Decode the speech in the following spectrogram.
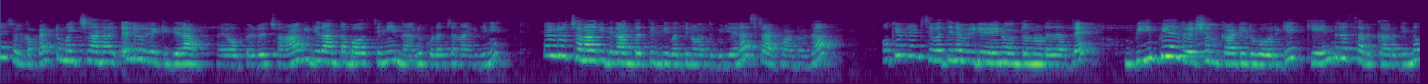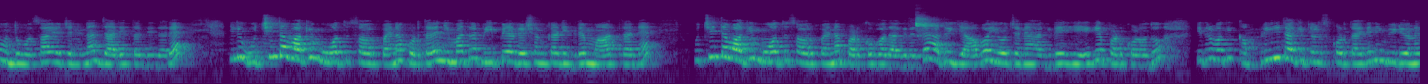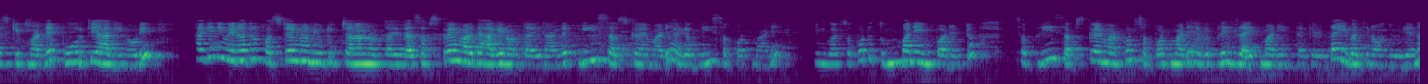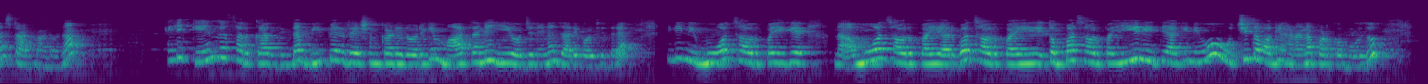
Friends welcome back to my channel ಎಲ್ಲರೂ ಹೇಗಿದ್ದೀರಾ? Hope ಎಲ್ಲರೂ ಚೆನ್ನಾಗಿದ್ದೀರಾ ಅಂತ ಭಾವಿಸ್ತೀನಿ. ನಾನು ಕೂಡ ಚೆನ್ನಾಗಿದ್ದೀನಿ. ಎಲ್ಲರೂ ಚೆನ್ನಾಗಿದ್ದೀರಾ ಅಂತ ತಿಳಿದು ಇವತ್ತಿನ ಒಂದು ವಿಡಿಯೋನ ಸ್ಟಾರ್ಟ್ ಮಾಡೋಣ. ಓಕೆ ಫ್ರೆಂಡ್ಸ್ ಇವತ್ತಿನ ವಿಡಿಯೋ ಏನು ಅಂತ ನೋಡೋದಾದರೆ B P L ration card ಇರುವವರಿಗೆ ಕೇಂದ್ರ ಸರ್ಕಾರದಿಂದ ಒಂದು ಹೊಸ ಯೋಜನೆನ ಜಾರಿ ತಂದಿದ್ದಾರೆ. ಇಲ್ಲಿ ಉಚಿತವಾಗಿ ಮೂವತ್ತು ಸಾವಿರ ರೂಪಾಯಿನ ಕೊಡ್ತಾರೆ. ನಿಮ್ಮ ಹತ್ರ B P L ration card ಇದ್ದರೆ ಮಾತ್ರನೇ ಉಚಿತವಾಗಿ ಮೂವತ್ತು ಸಾವಿರ ರೂಪಾಯಿನ ಪಡ್ಕೋಬೋದಾಗಿರುತ್ತೆ. ಅದು ಯಾವ ಯೋಜನೆ ಆಗಿದೆ, ಹೇಗೆ ಪಡ್ಕೊಳ್ಳೋದು, ಇದ್ರ ಬಗ್ಗೆ ಕಂಪ್ಲೀಟಾಗಿ ತಿಳಿಸ್ಕೊಡ್ತಾ ಇದ್ದೀನಿ. ವಿಡಿಯೋನ ಸ್ಕಿಪ್ ಮಾಡಿದೆ ಪೂರ್ತಿಯಾಗಿ ನೋಡಿ. ಹಾಗೆ ನೀವೇನಾದರೂ ಫಸ್ಟ್ ಟೈಮ್ ನಾನು ಯೂಟ್ಯೂಬ್ ಚಾನಲ್ ನೋಡ್ತಾ ಇದ್ದೀರಾ ಸಬ್ಸ್ಕ್ರೈಬ್ ಮಾಡಿದೆ ಹಾಗೆ ನೋಡ್ತಾ ಇದ್ದೀರಾ ಅಂದರೆ ಪ್ಲೀಸ್ ಸಬ್ಸ್ಕ್ರೈಬ್ ಮಾಡಿ, ಹಾಗೆ ಪ್ಲೀಸ್ ಸಪೋರ್ಟ್ ಮಾಡಿ. ನಿಮ್ಗೆ ಸಪೋರ್ಟ್ ತುಂಬಾ ಇಂಪಾರ್ಟೆಂಟು ಸೊ ಪ್ಲೀಸ್ ಸಬ್ಸ್ಕ್ರೈಬ್ ಮಾಡ್ಕೊಂಡು ಸಪೋರ್ಟ್ ಮಾಡಿ, ಹಾಗೆ ಪ್ಲೀಸ್ ಲೈಕ್ ಮಾಡಿ ಅಂತ ಕೇಳ್ತಾ ಇವತ್ತಿನ ಒಂದು ವಿಡಿಯೋನ ಸ್ಟಾರ್ಟ್ ಮಾಡೋಣ. ಇಲ್ಲಿ ಕೇಂದ್ರ ಸರ್ಕಾರದಿಂದ B P L ration card ಇರೋರಿಗೆ ಮಾತ್ರನೇ ಈ ಯೋಜನೆನ ಜಾರಿಗೊಳಿಸಿದ್ದಾರೆ. ಇಲ್ಲಿ ನೀವು ಮೂವತ್ತು ಸಾವಿರ ರೂಪಾಯಿಗೆ ನ, ಮೂವತ್ತು ಸಾವಿರ ರೂಪಾಯಿ, ಅರವತ್ತು ಸಾವಿರ ರೂಪಾಯಿ, ತೊಂಬತ್ತು ಸಾವಿರ ರೂಪಾಯಿ ಈ ರೀತಿಯಾಗಿ ನೀವು ಉಚಿತವಾಗಿ ಹಣನ ಪಡ್ಕೋಬೋದು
